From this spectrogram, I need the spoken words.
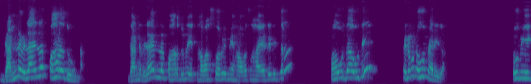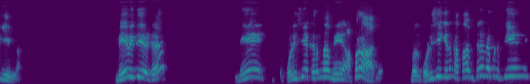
ගන්න වෙලා ඉඳන් පහර දුන්නා. ගන්න වෙලා ඉඳලා පහර දුන්නා. ඒ හවස් වරුවේ මේ හවස 6ට විතර පහුදා උදේ වෙනකොට ඔහු මැරිලා. ඔහු මිය ගිහිල්ලා. මේ විදියට මේ පොලිසිය කරන මේ අපරාධ මොකද පොලිසිය කියන කතාව විතරයි අපිට තියෙන්නේ.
